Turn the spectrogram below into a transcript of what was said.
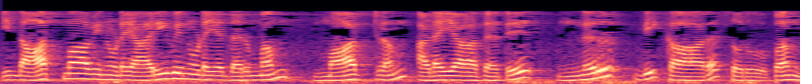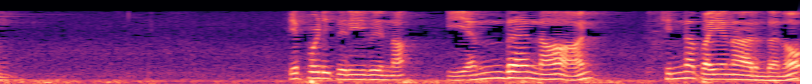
இந்த ஆத்மாவினுடைய அறிவினுடைய தர்மம் மாற்றம் அடையாதது. நிர்விகார சொரூபம் எப்படி தெரியுதுன்னா எந்த நான் சின்ன பையனா இருந்தனோ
